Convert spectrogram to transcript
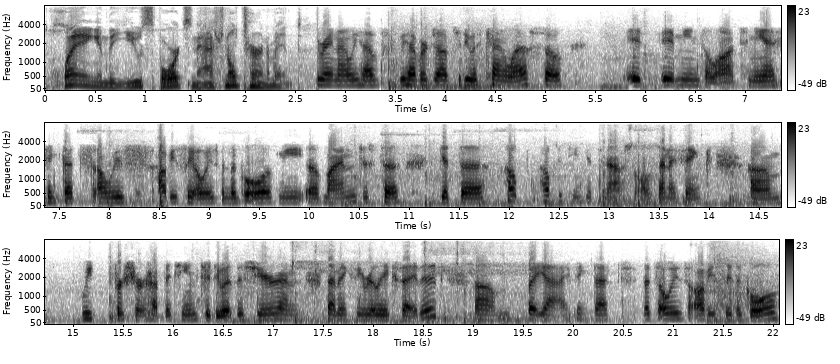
playing in the U Sports National Tournament. right now we have we have our job to do with Can West, so it it means a lot to me. I think that's always obviously always been the goal of me of mine, just to get the help help the team get to nationals, and I think. Um, we for sure have the team to do it this year, and that makes me really excited. Um, but yeah, I think that that's always obviously the goal,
